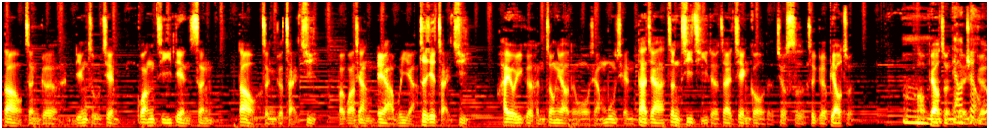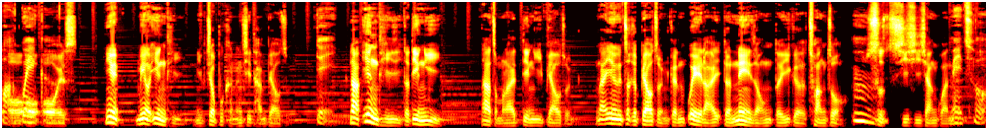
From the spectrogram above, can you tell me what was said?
到整个零组件、光机、电声，到整个载具，包括像 AR、VR 这些载具，还有一个很重要的，我想目前大家正积极的在建构的，就是这个标准，嗯，哦，标准的一个 OOS，因为没有硬体。你就不可能去谈标准。对，那硬体的定义，那怎么来定义标准？那因为这个标准跟未来的内容的一个创作，嗯，是息息相关的。没错。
